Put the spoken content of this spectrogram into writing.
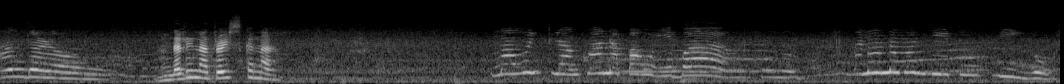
Ang Dali na, trace ka na. Mawit lang, hanap ako iba. Sunod. Ano naman dito? Higos.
